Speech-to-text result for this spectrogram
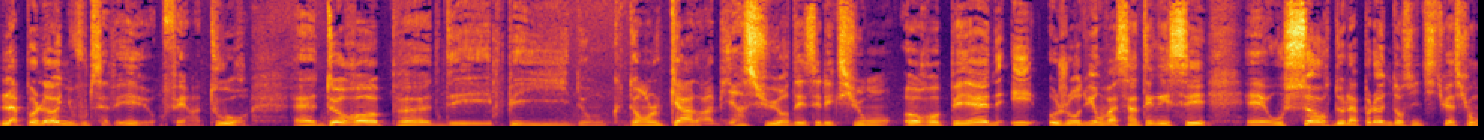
la Pologne. Vous le savez, on fait un tour euh, d'Europe euh, des pays donc dans le cadre bien sûr des élections européennes et aujourd'hui on va s'intéresser au sort de la Pologne dans une situation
